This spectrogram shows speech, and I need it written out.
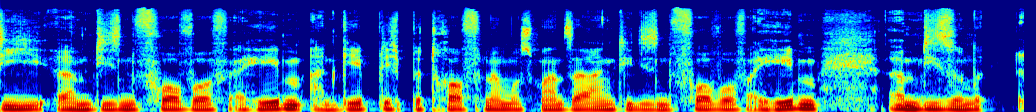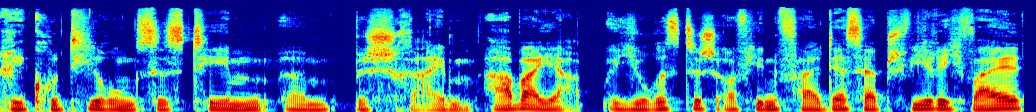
die ähm, diesen Vorwurf erheben, angeblich Betroffene, muss man sagen, die diesen Vorwurf erheben, ähm, die so ein Rekrutierungssystem ähm, beschreiben. Aber ja, juristisch auf jeden Fall deshalb schwierig, weil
